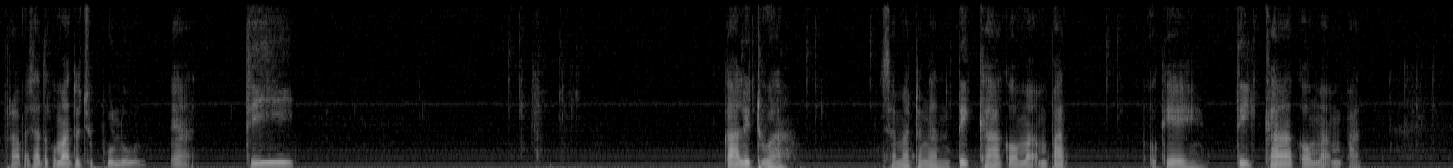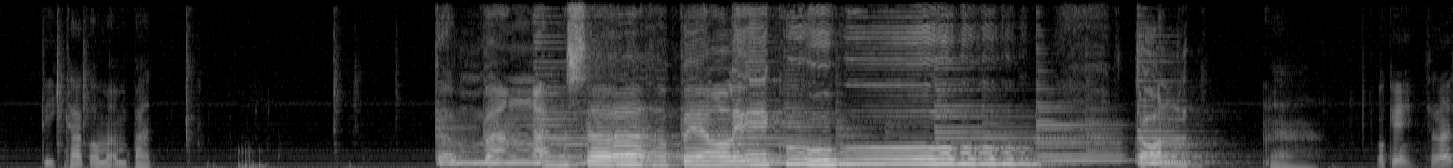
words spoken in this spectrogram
berapa? 1,70 ya di kali dua sama dengan 3,4 oke 3,4 3,4 Kembangan sepeleku Ton Nah, oke, okay, jelas.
